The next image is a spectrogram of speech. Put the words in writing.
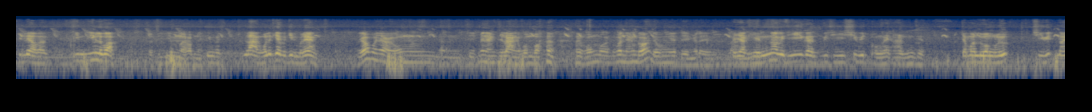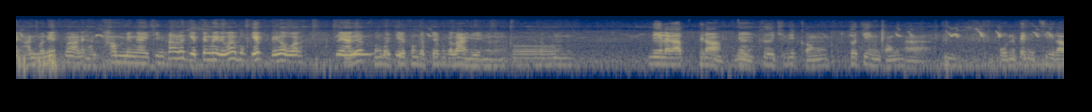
กินแล้วก็กินอิ่มเลยบ่ ก็สิอิ่มแล้วครับนี่กินก็ล่างวันแล้วเก็บไปกินมื้อแรงเดี๋ยวบ่อยากผมสิแม่นหยังสิล้างให้ผมบ่ผมบ่วันหยังดอกเดี๋ยวผมเฮ็ดเองก็ได้ก็อยากเห็นเนาะวิธีการวิธีชีวิตของนายอันเสร็จจะมาลวงลึกชีวิตนายอันวันนี้ว่านายอันทำยังไงกินข้าวแล้วเก็บจังไดหรือว่าบ่เก็บเพียงแต่ว่านายอันผมก็เก็บผมก็เก็บผมก็ล้างเองอะนะอ๋อนี่แหละครับพี่น้องนี่คือชีวิตของตัวจริงของอ่าผมเนี่ยเป็นเอฟซีเรา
